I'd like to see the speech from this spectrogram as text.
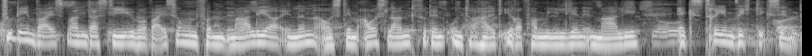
Zudem weiß man, dass die Überweisungen von MalierInnen aus dem Ausland für den Unterhalt ihrer Familien in Mali extrem wichtig sind.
